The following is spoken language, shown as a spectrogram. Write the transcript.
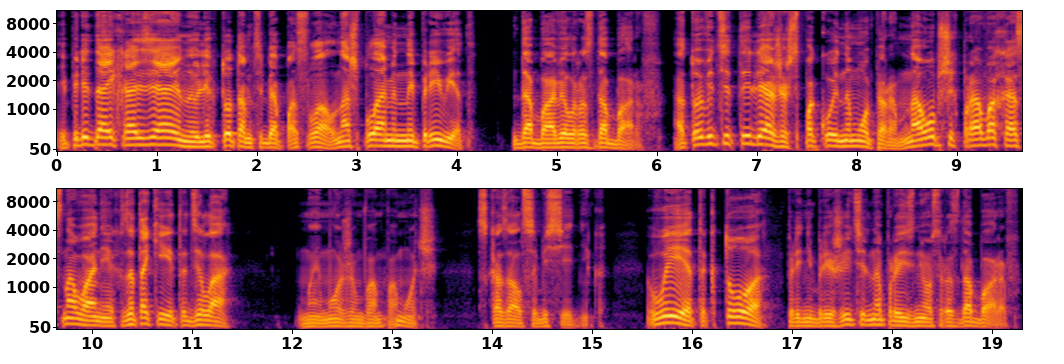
«И передай хозяину или кто там тебя послал, наш пламенный привет», — добавил Раздобаров. «А то ведь и ты ляжешь спокойным опером на общих правах и основаниях за такие-то дела». «Мы можем вам помочь», — сказал собеседник. «Вы это кто?» — пренебрежительно произнес Раздобаров.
